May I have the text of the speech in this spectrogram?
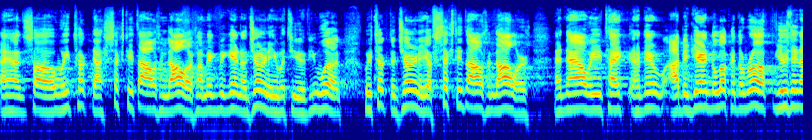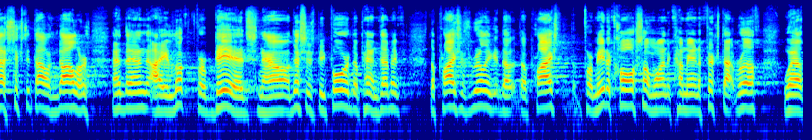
And so we took that $60,000. Let me begin a journey with you, if you would. We took the journey of $60,000, and now we take, and then I began to look at the roof using that $60,000, and then I looked for bids. Now, this is before the pandemic. The price is really, the, the price for me to call someone to come in and fix that roof with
